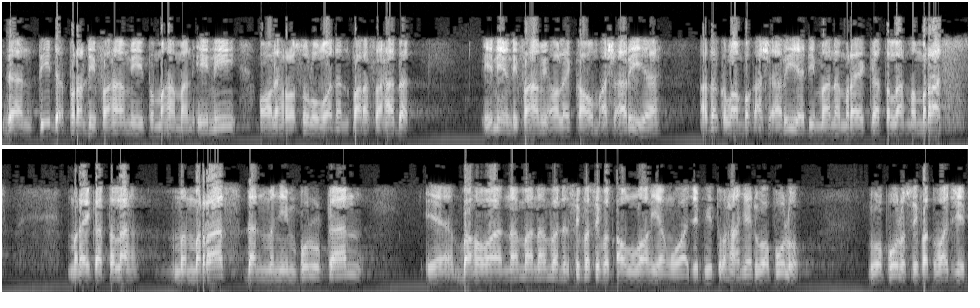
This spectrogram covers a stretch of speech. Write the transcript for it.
dan tidak pernah difahami pemahaman ini oleh Rasulullah dan para sahabat. Ini yang difahami oleh kaum Asy'ariyah atau kelompok Asy'ariyah di mana mereka telah memeras mereka telah memeras dan menyimpulkan ya bahwa nama-nama dan sifat-sifat Allah yang wajib itu hanya 20. 20 sifat wajib.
